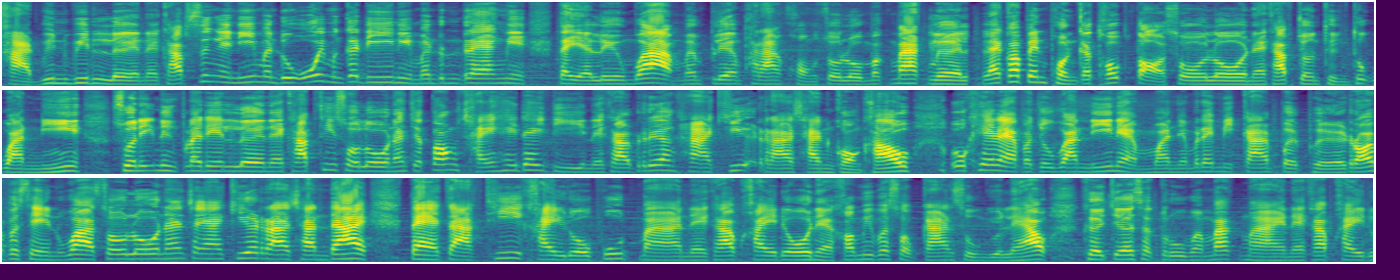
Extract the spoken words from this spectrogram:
ขาดวินวินเลยนะครับซึ่งไอ้นี้มันดูอุ้ยมันก็ดีนี่มันรุนแรงนี่ แต่อย่าลืมว่ามันเปลืองพลังของโซโลมากๆเลย และก็เป็นผลกระทบต่อโซโลนะครับจนถึงทุกวันนี้ ส่วนอีกหนึ่งประเด็นเลยนะครับที่โซโลนั้นจะต้องใช้ให้ได้ดีนะครับเรื่องฮาคิราชันของเขาโอเคแหละปัจจุบันนี้เนี่ยมันยังไม่ได้มีการเปิดเผยร้อยเปอร์เซนต์ว่าโซโลนั้นใช้ฮาคิราชันได้ แต่จากที่ไคโดพูดมานะครับไคโดเนี่ยเขามีประสบการณ์สูงอยู่แล้ว เคยเจอศัตรูมามากมายนะครับไคโด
